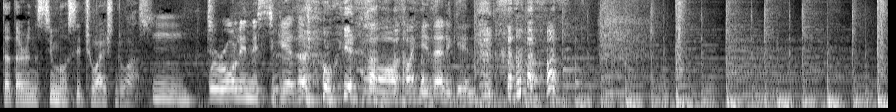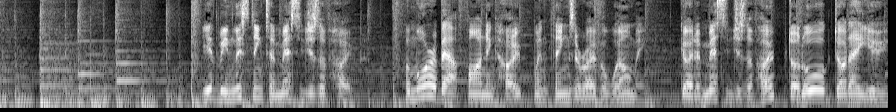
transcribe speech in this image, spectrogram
that they're in a similar situation to us. Hmm. We're all in this together. Oh, oh, if I hear that again. You've been listening to Messages of Hope. For more about finding hope when things are overwhelming, go to messagesofhope.org.au,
